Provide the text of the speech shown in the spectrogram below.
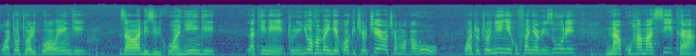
watoto walikuwa wengi, zawadi zilikuwa nyingi, lakini tulijua kwamba ingekuwa kichocheo cha mwaka huu watoto nyinyi kufanya vizuri na kuhamasika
